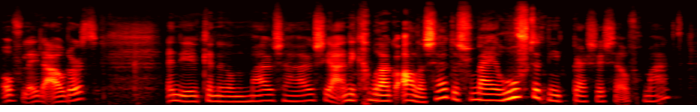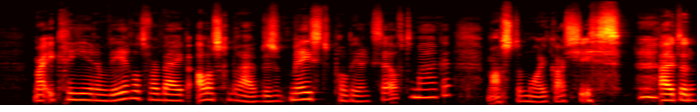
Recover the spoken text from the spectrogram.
overleden ouders. En die kennen dan het muizenhuis. Ja, en ik gebruik alles. Hè. Dus voor mij hoeft het niet per se zelf gemaakt. Maar ik creëer een wereld waarbij ik alles gebruik. Dus het meeste probeer ik zelf te maken. Maar als het een mooi kastje is, uit een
